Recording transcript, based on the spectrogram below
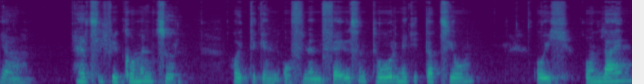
Ja, herzlich willkommen zur heutigen offenen Felsentor-Meditation. Euch online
